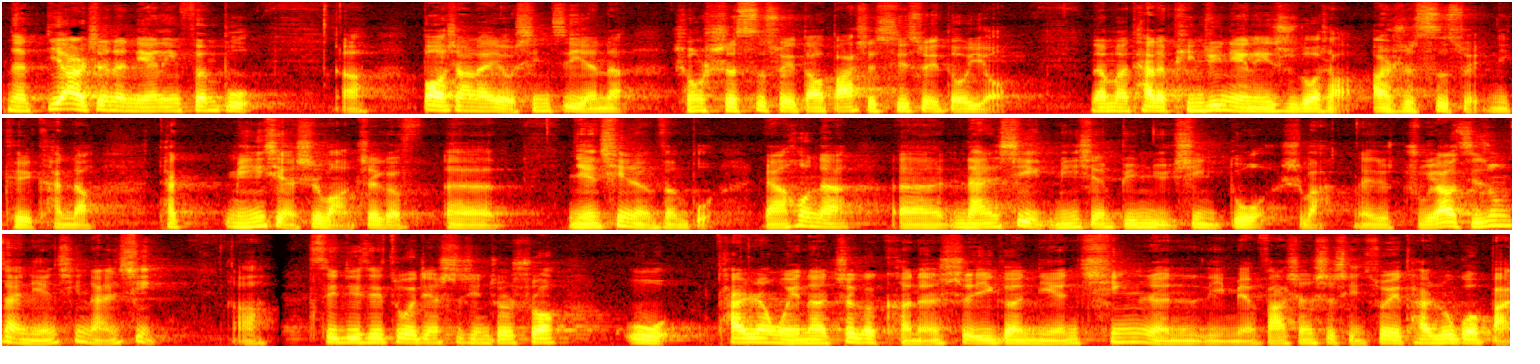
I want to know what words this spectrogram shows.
那第二针的年龄分布啊，报上来有心肌炎的，从十四岁到八十七岁都有。那么它的平均年龄是多少？二十四岁，你可以看到它明显是往这个呃年轻人分布。然后呢，呃，男性明显比女性多，是吧？那就主要集中在年轻男性啊。CDC 做一件事情，就是说我他认为呢，这个可能是一个年轻人里面发生事情，所以他如果把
